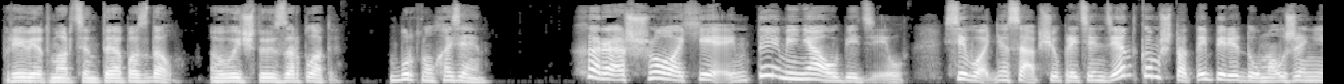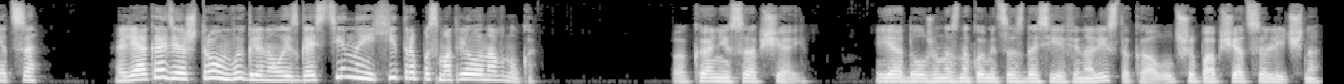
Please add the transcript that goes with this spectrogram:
«Привет, Мартин, ты опоздал. Вычту из зарплаты», — буркнул хозяин. «Хорошо, Хейм, ты меня убедил. Сегодня сообщу претенденткам, что ты передумал жениться». Леокадия Штром выглянула из гостиной и хитро посмотрела на внука. «Пока не сообщай. Я должен ознакомиться с досье финалисток, а лучше пообщаться лично.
